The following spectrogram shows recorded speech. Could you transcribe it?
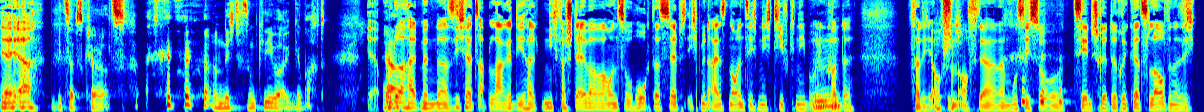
ja, ja, Bizeps Curls und nicht zum Kniebeugen gemacht. ja, Ja. oder halt mit einer Sicherheitsablage, die halt nicht verstellbar war und so hoch, dass selbst ich mit 1,90 nicht tief Knie beugen Mhm. konnte. Das hatte ich auch Richtig. schon oft, ja, dann muss ich so zehn Schritte rückwärts laufen, dass ich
